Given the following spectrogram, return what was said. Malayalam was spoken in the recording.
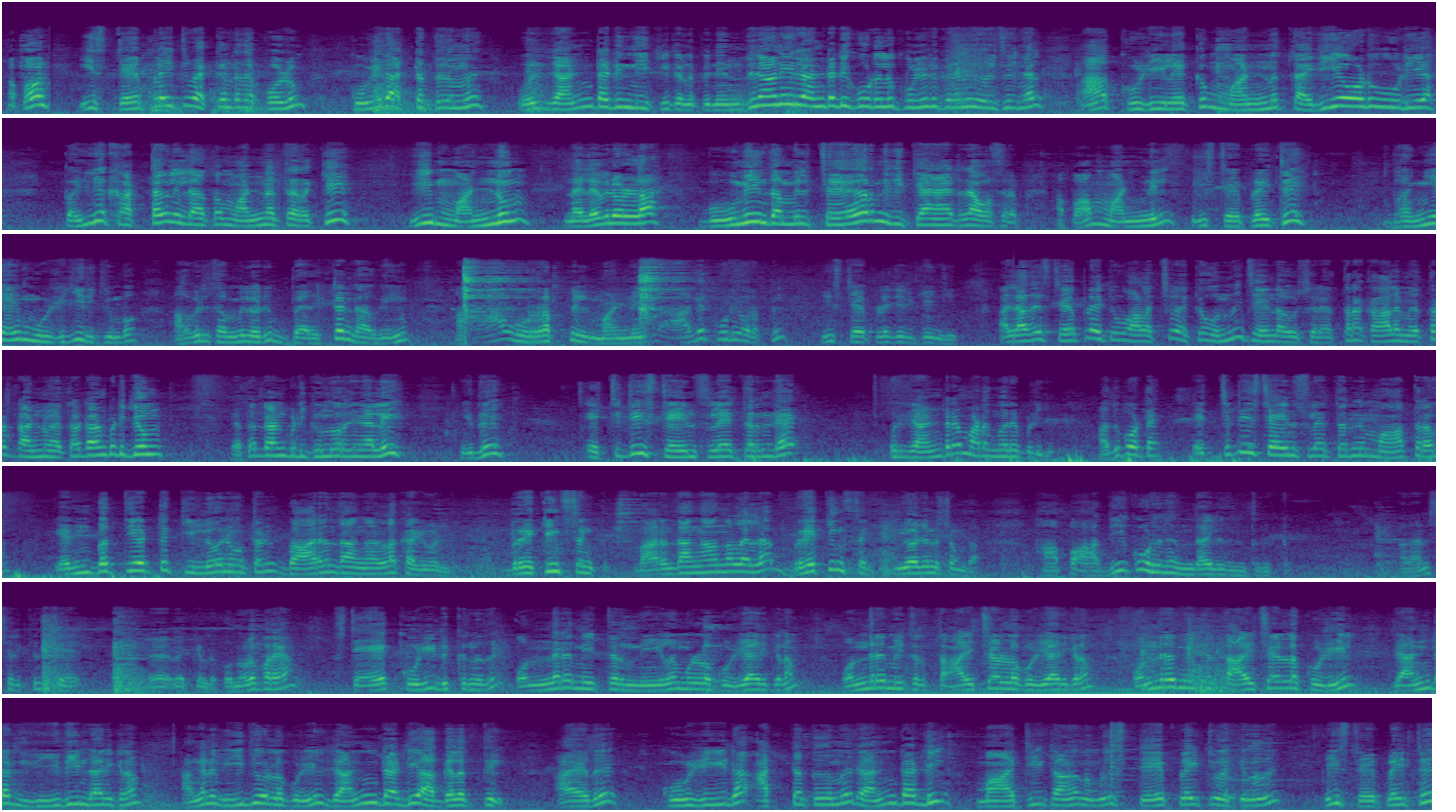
അപ്പോൾ ഈ സ്റ്റേ പ്ലേറ്റ് വെക്കേണ്ടത് എപ്പോഴും കുഴിയുടെ അറ്റത്ത് നിന്ന് ഒരു രണ്ടടി നീക്കിയിട്ടാണ്. പിന്നെ എന്തിനാണ് ഈ രണ്ടടി കൂടുതൽ കുഴി എടുക്കണമെന്ന് ചോദിച്ചു കഴിഞ്ഞാൽ ആ കുഴിയിലേക്ക് മണ്ണ് തരിയോടുകൂടിയ വലിയ കട്ടകളില്ലാത്ത മണ്ണിട്ടിറക്കി ഈ മണ്ണും നിലവിലുള്ള ഭൂമിയും തമ്മിൽ ചേർന്നിരിക്കാനായിട്ടൊരു അവസരം അപ്പൊ ആ മണ്ണിൽ ഈ സ്റ്റേപ്ലൈറ്റ് ഭംഗിയായി മുഴുകിയിരിക്കുമ്പോൾ അവർ തമ്മിൽ ഒരു ബെൽറ്റ് ഉണ്ടാവുകയും ആ ഉറപ്പിൽ മണ്ണിൽ ആകെ കൂടി ഉറപ്പിൽ ഈ സ്റ്റേപ്ലേറ്റ് ഇരിക്കുകയും ചെയ്യും. അല്ലാതെ സ്റ്റേപ്ലേറ്റ് വളച്ചു വെക്കുക ഒന്നും ചെയ്യേണ്ട ആവശ്യമില്ല. എത്ര കാലം എത്ര ടണ്ണും എത്ര ടൺ പിടിക്കും? എത്ര ടൺ പിടിക്കും എന്ന് പറഞ്ഞാൽ ഇത് എച്ച് ഡി സ്റ്റെയിൻസ്ലേറ്ററിന്റെ ഒരു രണ്ടര മടങ്ങ് വരെ പിടിക്കും. അത് പോട്ടെ എച്ച് ഡി സ്റ്റെയിൻസ്ലേറ്ററിന് മാത്രം എൺപത്തിയെട്ട് കിലോ ന്യൂട്ടൺ ഭാരം താങ്ങാനുള്ള കഴിവുണ്ട്. ബ്രേക്കിംഗ് സ്ട്രെങ്ത് ഭാരം താങ്ങാവുന്നുള്ളതല്ല ബ്രേക്കിംഗ് സ്ട്രെങ്ത് വിയോജന ക്ഷമത. അപ്പൊ അതിൽ കൂടുതൽ എന്തായാലും ഇതിനകത്ത് കിട്ടും. അതാണ് ശരിക്കും സ്റ്റേ വെക്കേണ്ടത്. ഒന്നുകൂടെ പറയാം. സ്റ്റേ കുഴി എടുക്കുന്നത് ഒന്നര മീറ്റർ നീളമുള്ള കുഴിയായിരിക്കണം. ഒന്നര മീറ്റർ താഴ്ചയുള്ള കുഴിയായിരിക്കണം. ഒന്നര മീറ്റർ താഴ്ചയുള്ള കുഴിയിൽ രണ്ടടി വീതി ഉണ്ടായിരിക്കണം. അങ്ങനെ വീതിയുള്ള കുഴിയിൽ രണ്ടടി അകലത്തിൽ അതായത് കുഴിയുടെ അറ്റത്ത് നിന്ന് രണ്ടടി മാറ്റിയിട്ടാണ് നമ്മൾ സ്റ്റേ പ്ലേറ്റ് വെക്കുന്നത്. ഈ സ്റ്റേ പ്ലേറ്റ്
